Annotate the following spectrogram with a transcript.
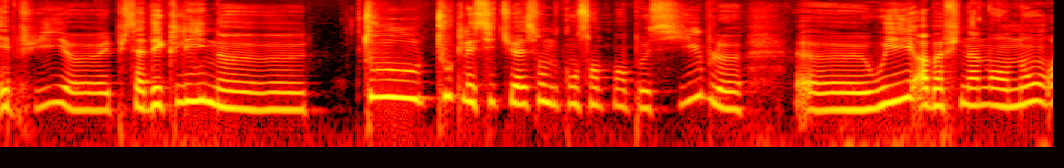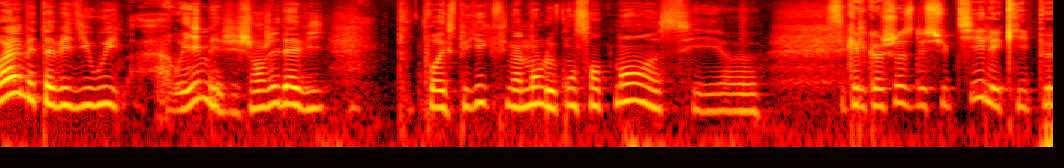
Et puis, euh, et puis ça décline. euh, tout- toutes les situations de consentement possibles. Euh, oui, ah bah finalement non. Ouais, mais t'avais dit oui. Ah oui, mais j'ai changé d'avis. Pour expliquer que finalement le consentement, euh, c'est euh, C'est quelque chose de subtil et qui peut,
